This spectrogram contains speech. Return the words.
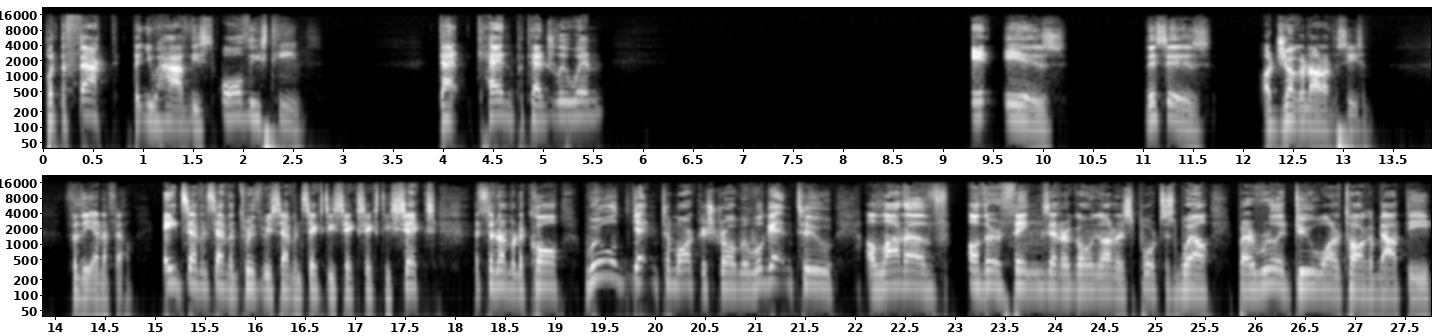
But the fact that you have these all these teams that can potentially win, it is this is a juggernaut of a season for the NFL. 877-337-6666. That's the number to call. We'll get into Marcus Stroman. We'll get into a lot of other things that are going on in sports as well. But I really do want to talk about the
